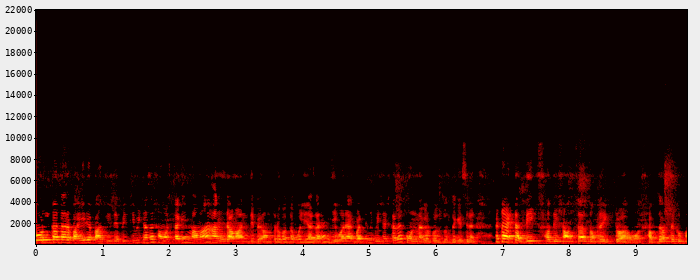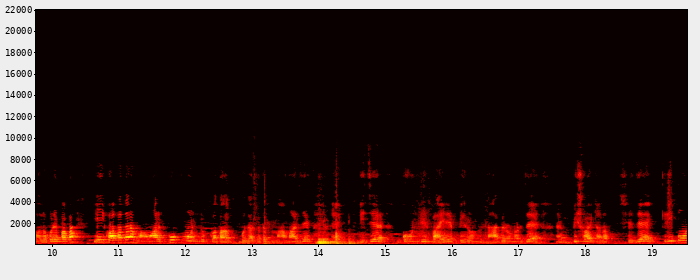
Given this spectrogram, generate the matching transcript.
কলকাতার বাইরে বাকি যে পৃথিবীটা আছে, সমস্তটাকে মামা আন্দামান দ্বীপের অন্তর্গত বলিয়া জানেন। জীবনে একবার তিনি বিশেষ করে কন্যাগর পর্যন্ত গেছিলেন। এটা একটা দ্বীপ সদৃশ অঞ্চল, তোমরা একটু শব্দ অর্থ খুব ভালো করে পাবা। এই কথা দ্বারা মামার খুব মন্ডুক কথা বোঝাচ্ছে মামার যে নিজের গণ্ডির বাইরে বেরোনো, না বেরোনোর যে বিষয়টা সে যে কৃপণ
